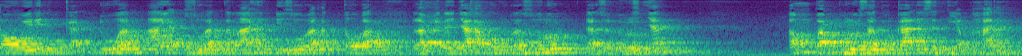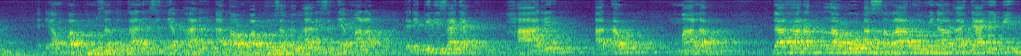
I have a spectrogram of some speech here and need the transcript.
mewiridkan dua ayat surat terakhir di surah At-Taubah laqad ja'akum rasulun dan seterusnya 41 kali setiap hari. Jadi 41 kali setiap hari atau 41 kali setiap malam. Jadi pilih saja hari atau malam. Daharat lahu asraru minal ajaibi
